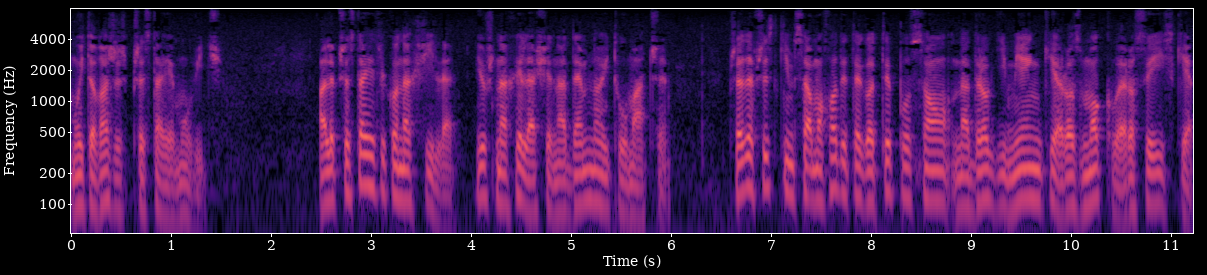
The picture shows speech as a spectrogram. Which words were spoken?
Mój towarzysz przestaje mówić. Ale przestaje tylko na chwilę. Już nachyla się nade mną i tłumaczy. Przede wszystkim samochody tego typu są na drogi miękkie, rozmokłe, rosyjskie.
